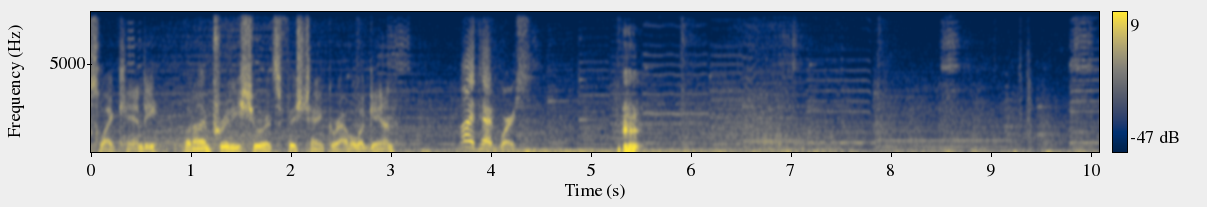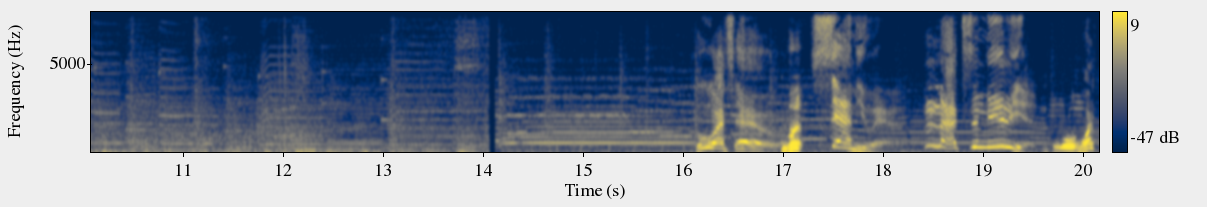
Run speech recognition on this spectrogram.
Looks like candy, but I'm pretty sure it's fish tank gravel again. I've had worse. What ho? But Samuel! Maximilian! What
